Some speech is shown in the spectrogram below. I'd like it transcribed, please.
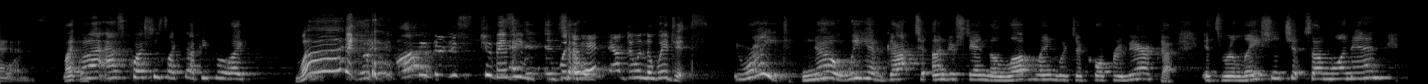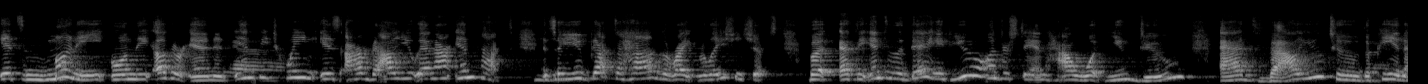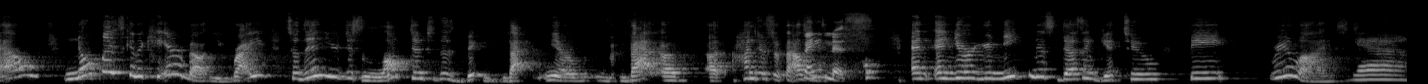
Like when I ask questions like that, people are like, What? What- They're just too busy And- and with so- their head down doing the widgets. Right. No, we have got to understand the love language of corporate America. It's relationships on one end, it's money on the other end, and in between is our value and our impact. And so Mhm. you've got to have the right relationships. But at the end of the day, if you don't understand how what you do adds value to the P&L, nobody's going to care about you, right? So then you're just lumped into this big vat, you know, vat of uh, hundreds of thousands of Sameness. and and your uniqueness doesn't get to be realized Yeah.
